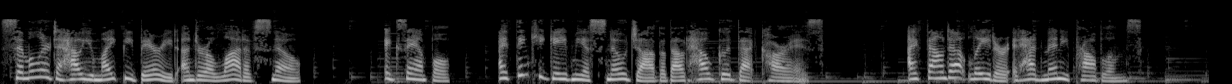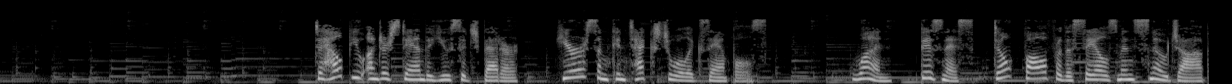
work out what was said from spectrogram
Similar to how you might be buried under a lot of snow. Example. I think he gave me a snow job about how good that car is. I found out later it had many problems. To help you understand the usage better, here are some contextual examples. 1. Business. Don't fall for the salesman's snow job.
